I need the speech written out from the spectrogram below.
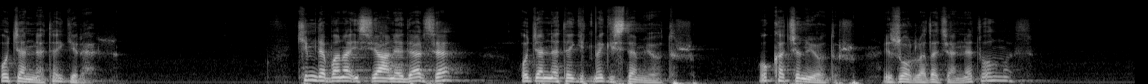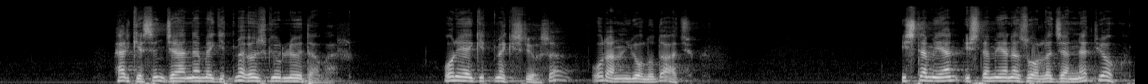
o cennete girer. Kim de bana isyan ederse o cennete gitmek istemiyordur. O kaçınıyordur. E zorla da cennet olmaz. Herkesin cehenneme gitme özgürlüğü de var. Oraya gitmek istiyorsa oranın yolu da açık. İstemeyen, istemeyene zorla cennet yok.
